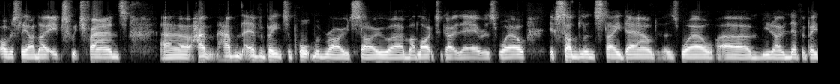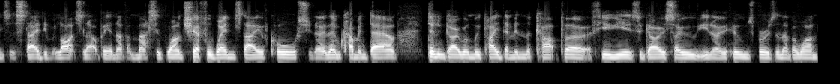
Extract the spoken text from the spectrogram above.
Obviously, I know Ipswich fans uh, haven't haven't ever been to Portman Road, so um, I'd like to go there as well. If Sunderland stay down as well, um, you know, never been to the Stadium of Light, so that'll be another massive one. Sheffield Wednesday, of course, you know, them coming down didn't go when we played them in the cup uh, a few years ago. So you know, Hillsborough is another one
